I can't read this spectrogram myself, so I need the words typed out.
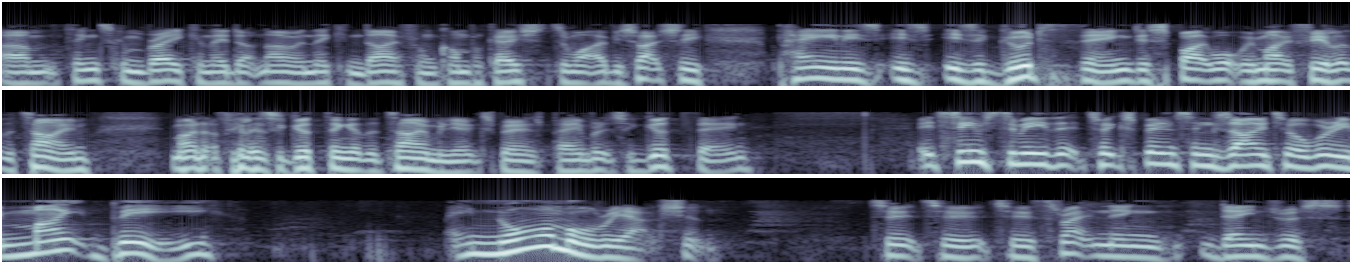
um, things can break and they don't know and they can die from complications and whatever. So actually, pain is, is, is a good thing, despite what we might feel at the time. You might not feel it's a good thing at the time when you experience pain, but it's a good thing. It seems to me that to experience anxiety or worry might be a normal reaction to, to, to threatening, dangerous,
